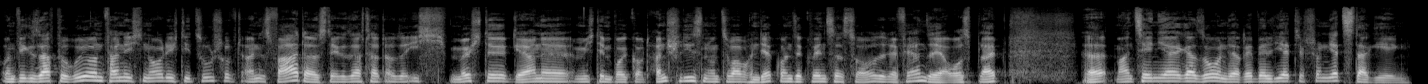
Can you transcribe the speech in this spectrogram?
und wie gesagt, berührend fand ich neulich die Zuschrift eines Vaters, der gesagt hat, also ich möchte gerne mich dem Boykott anschließen und zwar auch in der Konsequenz, dass zu Hause der Fernseher ausbleibt. Äh, mein zehnjähriger Sohn, der rebellierte schon jetzt dagegen.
